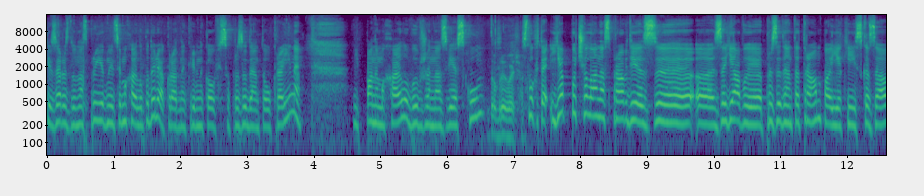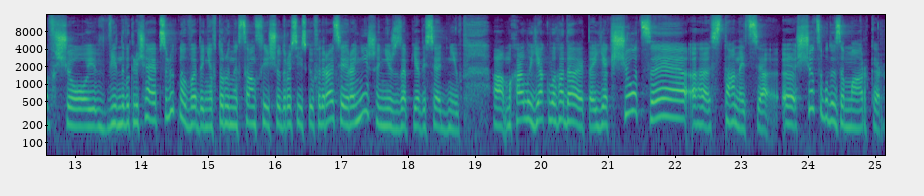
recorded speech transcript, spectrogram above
Америки. Зараз до нас приєднується Михайло Подоляк, радник керівника офісу президента України. Пане Михайло, ви вже на зв'язку. Добрий вечір. Слухайте, я б почала насправді з е, заяви президента Трампа, який сказав, що він не виключає абсолютно введення вторинних санкцій щодо Російської Федерації раніше ніж за 50 днів. Михайло, як ви гадаєте, якщо це е, станеться, е, що це буде за маркер?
